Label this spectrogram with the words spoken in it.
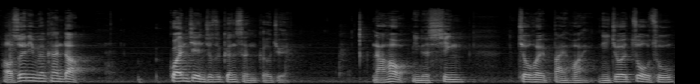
好，所以你有没有看到，关键就是跟神隔绝，然后你的心就会败坏，你就会做出。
